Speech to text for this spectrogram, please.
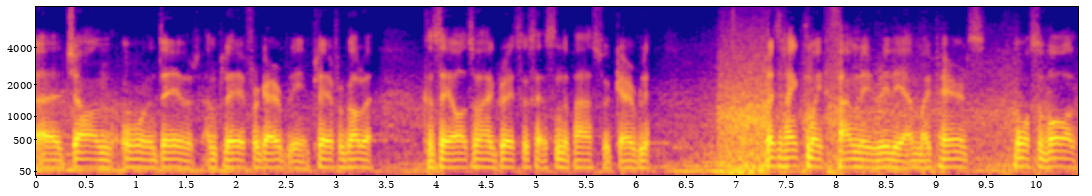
uh, John, Owen, and David, and play for Garbally and play for Galway, because they also had great success in the past with Garbally. I'd like to thank my family really and my parents most of all,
